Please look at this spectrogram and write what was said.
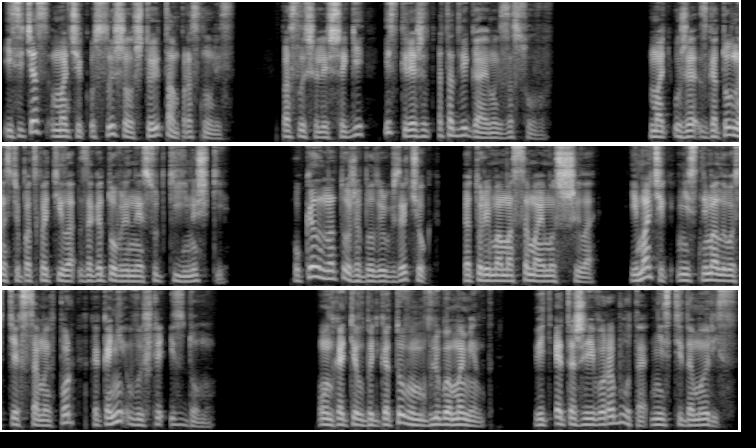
и сейчас мальчик услышал, что и там проснулись. Послышались шаги и скрежет отодвигаемых засовов. Мать уже с готовностью подхватила заготовленные сутки и мешки. У Кэллена тоже был рюкзачок, который мама сама ему сшила, и мальчик не снимал его с тех самых пор, как они вышли из дому. Он хотел быть готовым в любой момент, ведь это же его работа – нести домой рис.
